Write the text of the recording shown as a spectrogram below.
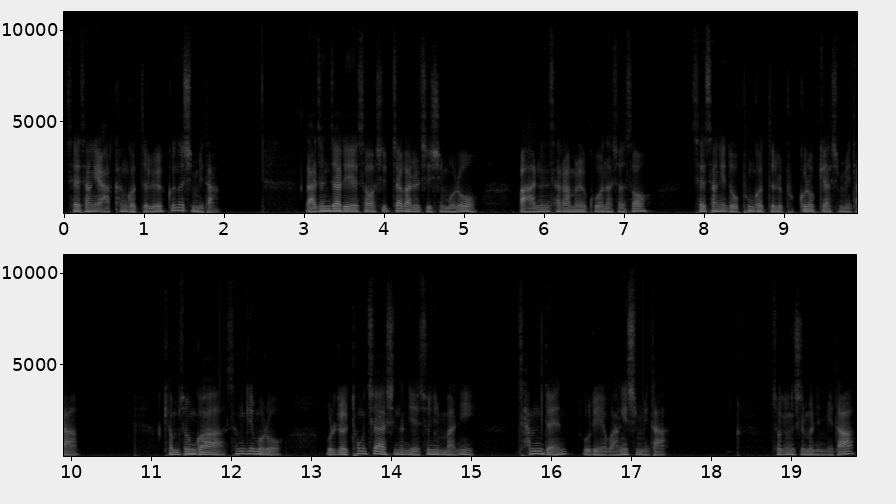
세상의 악한 것들을 끊으십니다. 낮은 자리에서 십자가를 지심으로 많은 사람을 구원하셔서 세상의 높은 것들을 부끄럽게 하십니다. 겸손과 섬김으로 우리를 통치하시는 예수님만이 참된 우리의 왕이십니다. 적용 질문입니다.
